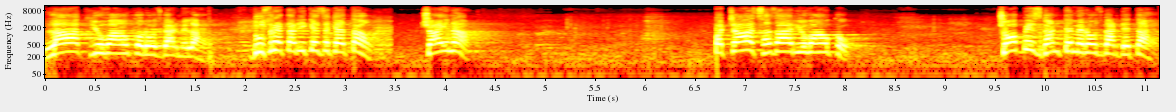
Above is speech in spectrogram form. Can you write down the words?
लाख युवाओं को रोज़गार मिला है। दूसरे तरीके से कहता हूँ, चाइना पचास हज़ार युवाओं को 24 घंटे में रोज़गार देता है।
